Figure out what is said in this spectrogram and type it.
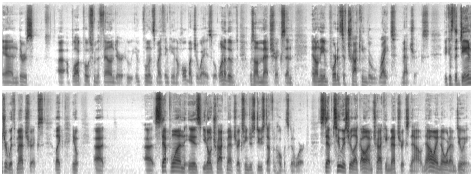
and there's a, a, blog post from the founder who influenced my thinking in a whole bunch of ways. But one of them was on metrics and and on the importance of tracking the right metrics, because the danger with metrics, like you know. Uh, step one is you don't track metrics, you just do stuff and hope it's going to work. Step two is you're like, oh, I'm tracking metrics now. Now I know what I'm doing,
